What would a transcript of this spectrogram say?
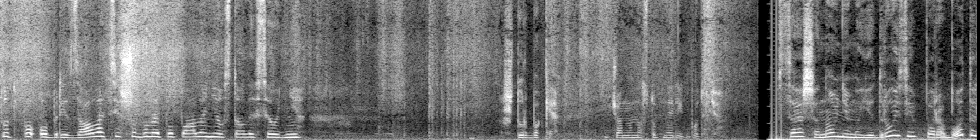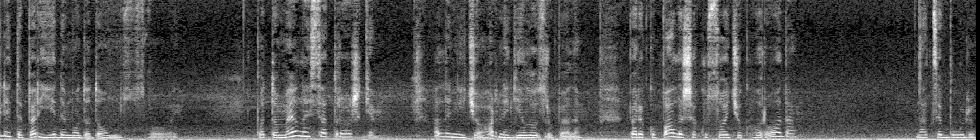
Тут пообрізала ці, що були попалені, осталися одні штурбаки. Нічого, на наступний рік будуть. Все, шановні мої друзі, поработали, тепер їдемо додому з Вовою. Потомилися трошки, але нічого, гарне діло зробили. Перекопали ще кусочок города на цибулю,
